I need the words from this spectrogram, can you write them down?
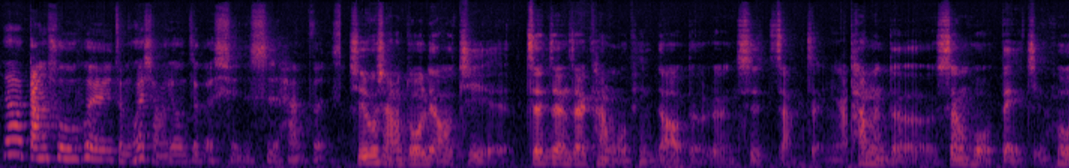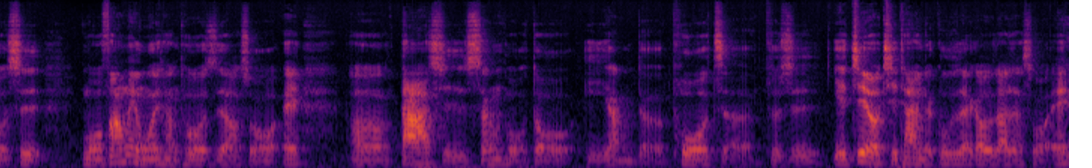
那当初会怎么会想要用这个形式和粉丝？其实我想要多了解真正在看我频道的人是长怎样，他们的生活背景，或者是某方面，我也想透过知道说，哎、呃，大家其实生活都一样的波折，就是也借由其他人的故事来告诉大家说，哎、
